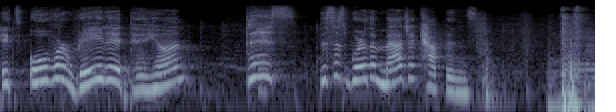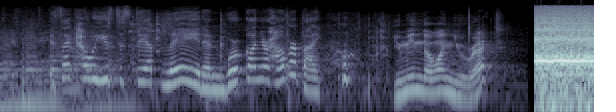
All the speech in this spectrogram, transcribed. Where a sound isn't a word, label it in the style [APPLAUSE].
It's overrated, Taehyun. This, this is where the magic happens. It's like how we used to stay up late and work on your hover bike. [LAUGHS] You mean the one you wrecked? [LAUGHS]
